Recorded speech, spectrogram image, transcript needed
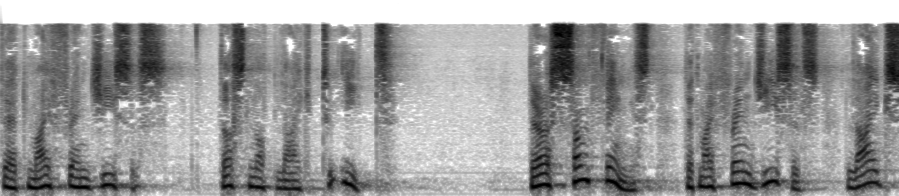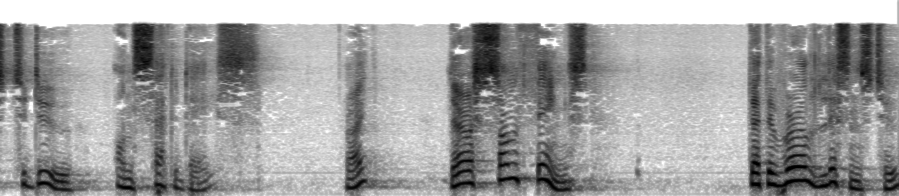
that my friend Jesus does not like to eat. There are some things that my friend Jesus likes to do on Saturdays. Right? There are some things that the world listens to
